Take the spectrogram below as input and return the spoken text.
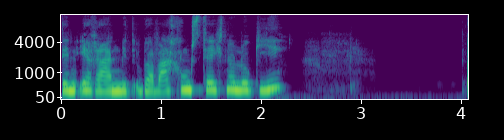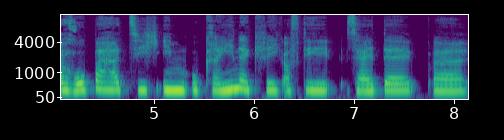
den Iran mit Überwachungstechnologie Europa hat sich im Ukraine-Krieg auf die Seite äh,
